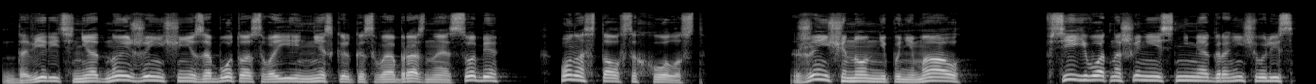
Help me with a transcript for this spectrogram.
доверить ни одной женщине заботу о своей несколько своеобразной особе, он остался холост. Женщин он не понимал, все его отношения с ними ограничивались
